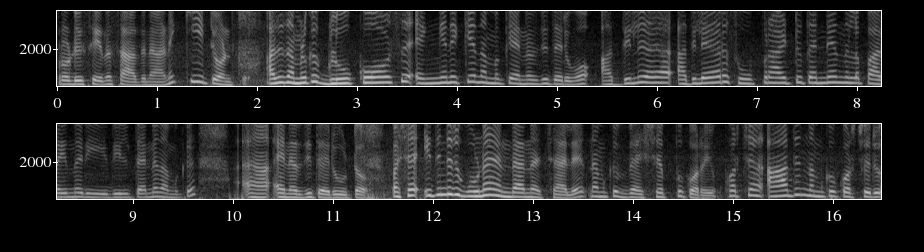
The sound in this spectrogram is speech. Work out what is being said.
പ്രൊഡ്യൂസ് ചെയ്യുന്ന സാധനമാണ് കീറ്റോൺസ് അത് നമ്മൾക്ക് ഗ്ലൂക്കോസ് എങ്ങനെയൊക്കെ നമുക്ക് എനർജി തരുമോ അതിൽ അതിലേറെ സൂപ്പറായിട്ട് തന്നെ എന്നുള്ള പറയുന്ന രീതിയിൽ തന്നെ നമുക്ക് എനർജി തരും കേട്ടോ പക്ഷേ ഇതിന്റെ ഒരു ഗുണം എന്താണെന്ന് വെച്ചാൽ നമുക്ക് വിശപ്പ് കുറയും. കുറച്ച് ആദ്യം നമുക്ക് കുറച്ചൊരു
